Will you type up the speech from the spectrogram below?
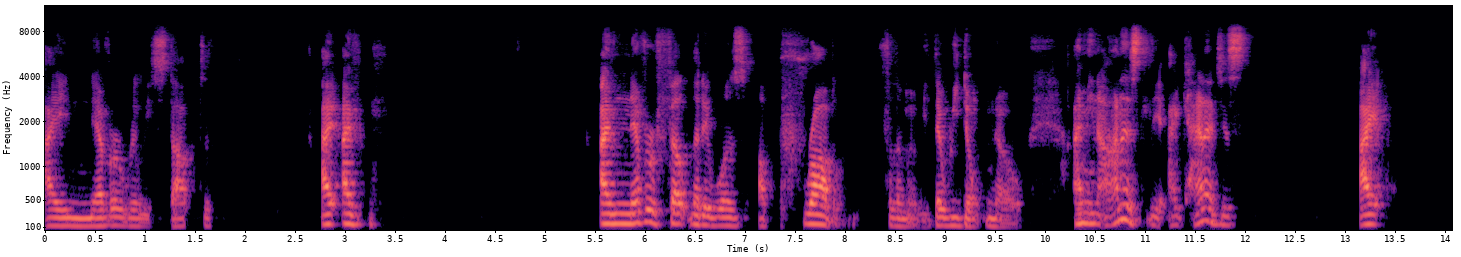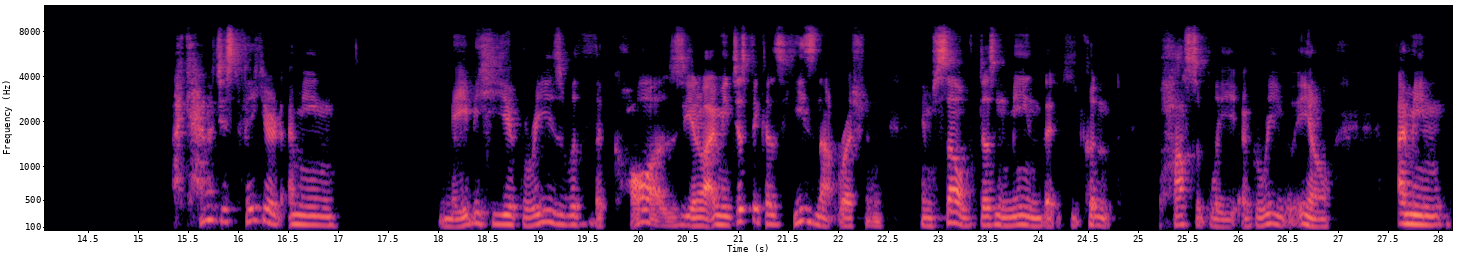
I never really stopped to, I, I've, I've never felt that it was a problem for the movie that we don't know. I mean, honestly, I kind of just, I, I kind of just figured, I mean, maybe he agrees with the cause, you know, I mean, just because he's not Russian himself doesn't mean that he couldn't possibly agree with, you know, I mean,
